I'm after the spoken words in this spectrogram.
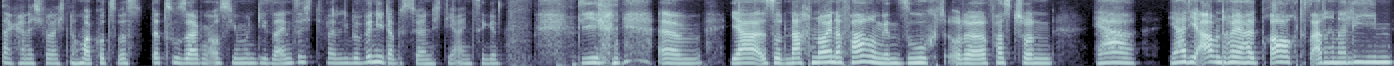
Da kann ich vielleicht noch mal kurz was dazu sagen aus Human Design Sicht, weil liebe Winnie, da bist du ja nicht die Einzige, die ähm, ja so nach neuen Erfahrungen sucht oder fast schon ja ja die Abenteuer halt braucht, das Adrenalin.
